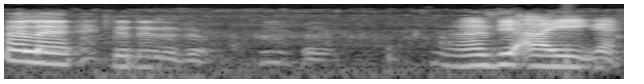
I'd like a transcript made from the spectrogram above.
อะไรเดี๋ยวเดี๋ยวเดี๋ยวอะไรอีกเนี่ย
